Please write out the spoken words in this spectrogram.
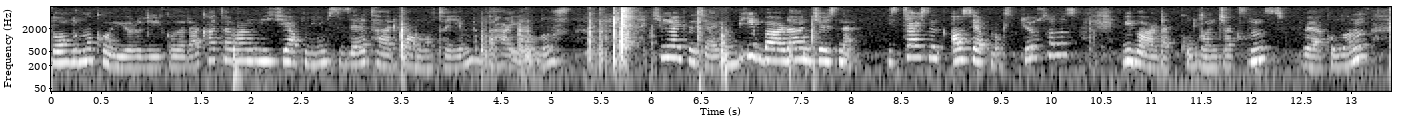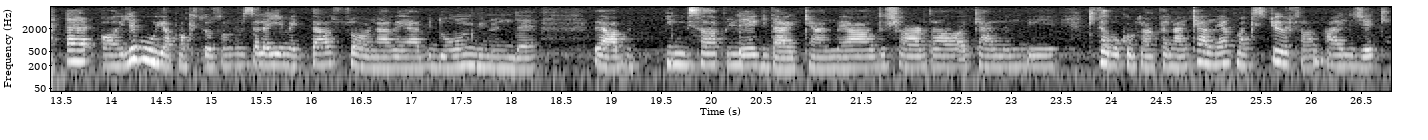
dondurma koyuyoruz ilk olarak. Hatta ben hiç yapmayayım sizlere tarif anlatayım. Daha iyi olur. Şimdi arkadaşlar bir bardağın içerisine isterseniz az yapmak istiyorsanız bir bardak kullanacaksınız veya kullanın. Eğer aile boyu yapmak istiyorsanız mesela yemekten sonra veya bir doğum gününde veya bir misafirliğe giderken veya dışarıda kendin bir kitap okurken falan kendine yapmak istiyorsan ailecek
